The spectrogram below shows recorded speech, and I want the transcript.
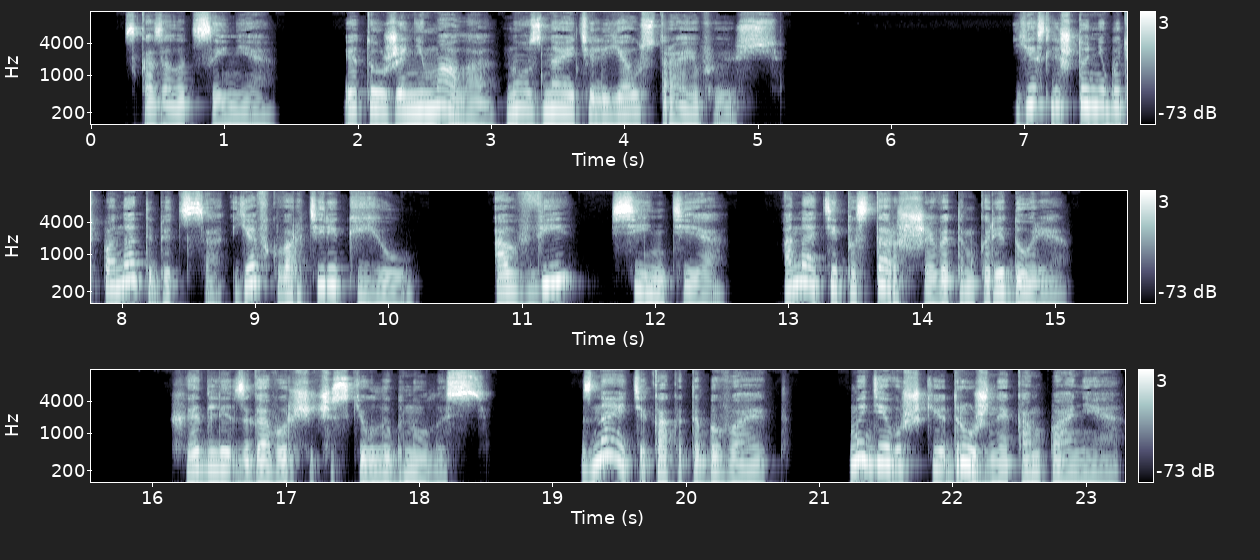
— сказала Циния. «Это уже немало, но, знаете ли, я устраиваюсь». Если что-нибудь понадобится, я в квартире Кью. А в Ви – Синтия. Она типа старшая в этом коридоре». Хедли заговорщически улыбнулась. Знаете, как это бывает? Мы, девушки, дружная компания».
